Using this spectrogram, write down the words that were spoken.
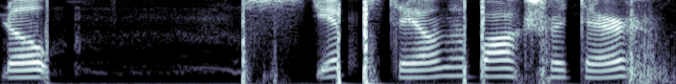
Nope. Yep, stay on that box right there.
